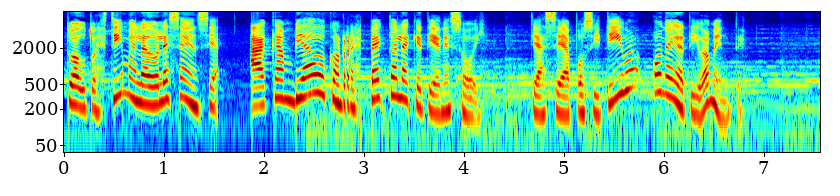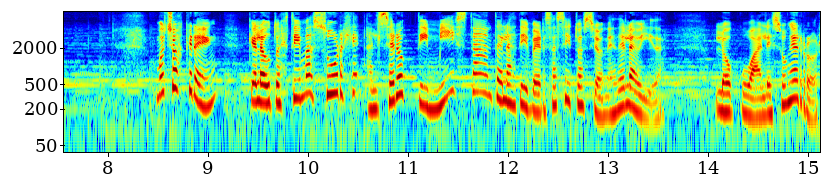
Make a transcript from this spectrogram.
tu autoestima en la adolescencia ha cambiado con respecto a la que tienes hoy, ya sea positiva o negativamente. Muchos creen que la autoestima surge al ser optimista ante las diversas situaciones de la vida, lo cual es un error.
